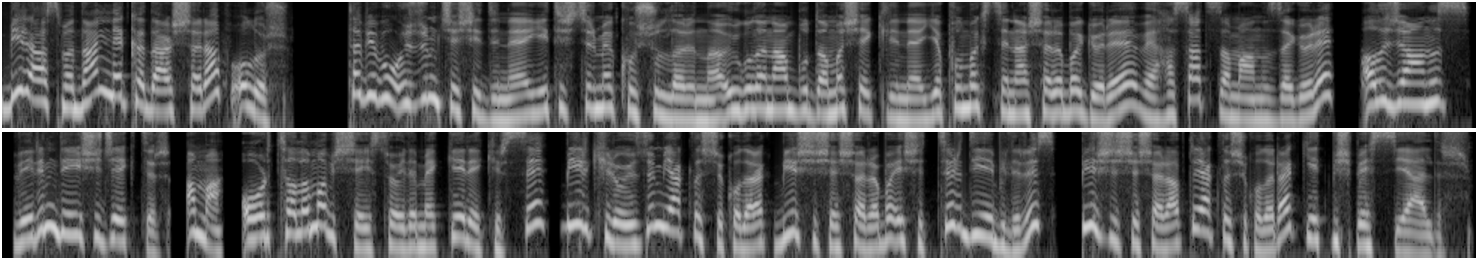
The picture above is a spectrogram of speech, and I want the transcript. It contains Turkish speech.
bir asmadan ne kadar şarap olur? Tabii bu üzüm çeşidine, yetiştirme koşullarına, uygulanan budama şekline, yapılmak istenen şaraba göre ve hasat zamanınıza göre alacağınız verim değişecektir. Ama ortalama bir şey söylemek gerekirse 1 kilo üzüm yaklaşık olarak 1 şişe şaraba eşittir diyebiliriz. 1 şişe şarap da yaklaşık olarak 75 siyeldir.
